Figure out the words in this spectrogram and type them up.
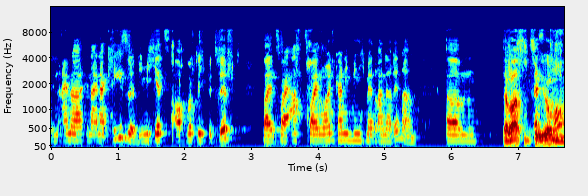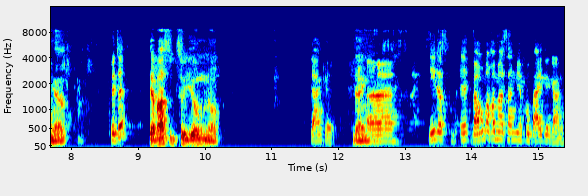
in einer, in einer Krise, die mich jetzt auch wirklich betrifft, weil 2008, 2009 kann ich mich nicht mehr daran erinnern. Ähm, da warst du zu jung, ja. Bitte? Da warst du zu jung noch. Danke. Danke. Äh, nee, das, äh, warum auch immer ist an mir vorbeigegangen.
